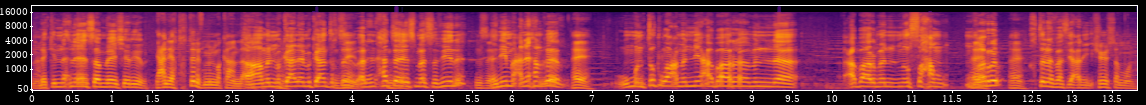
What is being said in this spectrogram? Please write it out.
نعم. لكن إحنا نسميه شريرة. يعني تختلف من مكان لآخر. آه من مكان لمكان زين. تختلف الحين حتى زين. اسم السفينة زين. هني معنى إحنا غير. هي ومن تطلع مني عبارة من عبارة من من صحم مغرب هي. اختلفت يعني. شو يسمونها؟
